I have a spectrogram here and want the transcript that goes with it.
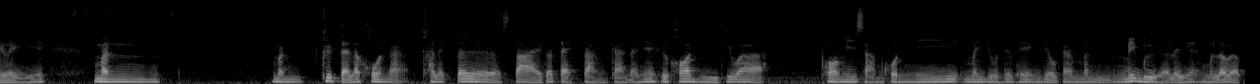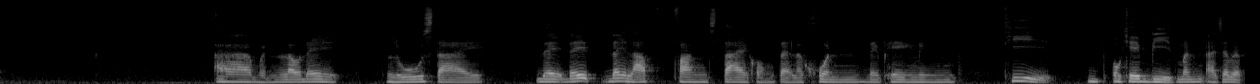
อะไรอย่างนี้ มัน มันคือแต่ละคนอะ character สไตล์ก็แตกต่างกัน อันนี้คือข้อดีที่ว่า พอมีสามคนนี้มาอยู่ในเพลงเดียวกัน มันไม่เบื่ออะไรเงี้ยเหมือนเราแบบอ่าเหมือนเราได้รู้สไตล์ได้ได้ได้รับฟังสไตล์ของแต่ละคนในเพลงหนึ่งที่โอเค beat มันอาจจะแบบ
